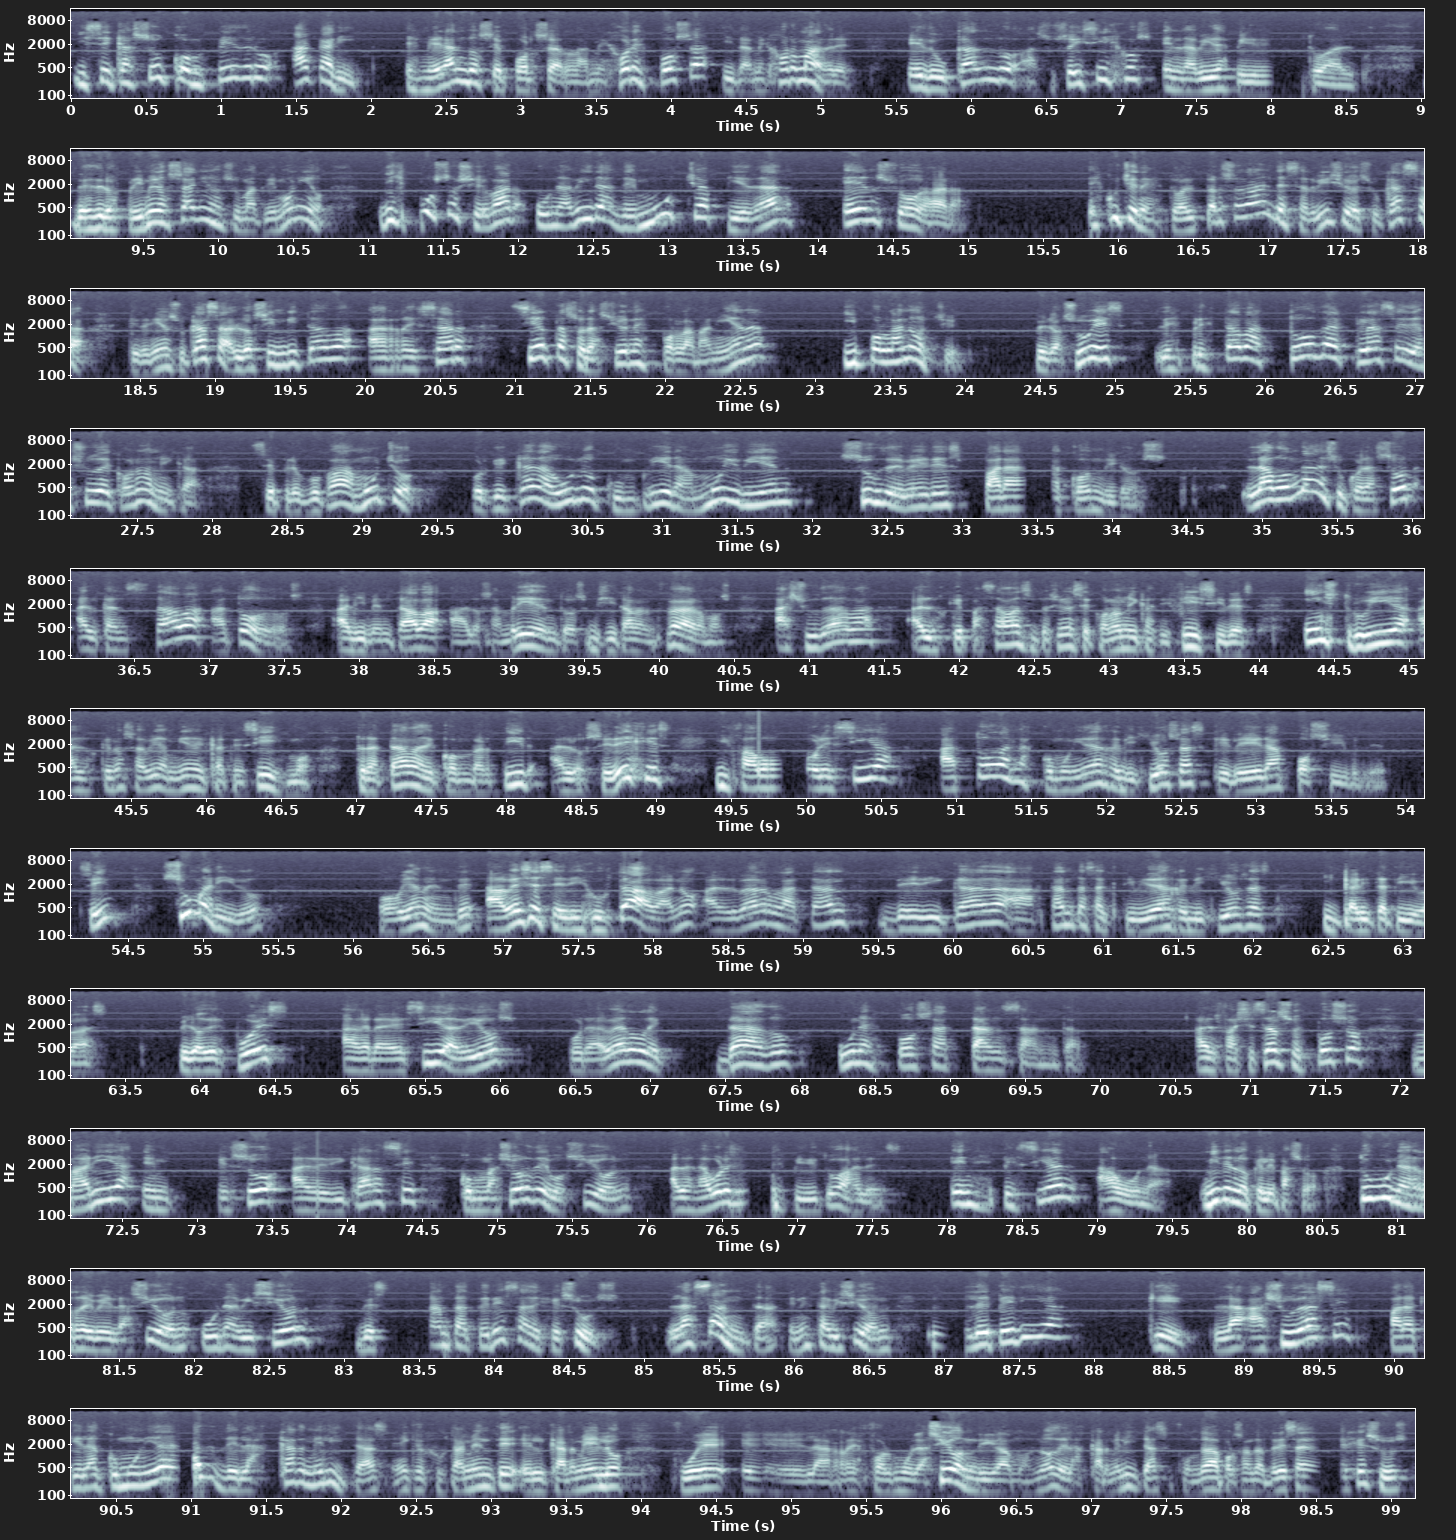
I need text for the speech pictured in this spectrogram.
y se casó con Pedro Acarí, esmerándose por ser la mejor esposa y la mejor madre, educando a sus seis hijos en la vida espiritual. Desde los primeros años de su matrimonio, dispuso llevar una vida de mucha piedad en su hogar. Escuchen esto, el personal de servicio de su casa, que tenía en su casa, los invitaba a rezar ciertas oraciones por la mañana y por la noche, pero a su vez les prestaba toda clase de ayuda económica. Se preocupaba mucho porque cada uno cumpliera muy bien sus deberes para con Dios. La bondad de su corazón alcanzaba a todos, alimentaba a los hambrientos, visitaba enfermos, ayudaba a los que pasaban situaciones económicas difíciles, instruía a los que no sabían bien el catecismo, trataba de convertir a los herejes y favorecía a todas las comunidades religiosas que le era posible. ¿sí? Su marido, obviamente, a veces se disgustaba ¿no? al verla tan dedicada a tantas actividades religiosas y caritativas, pero después agradecía a Dios por haberle dado una esposa tan santa. Al fallecer su esposo, María empezó a dedicarse con mayor devoción a las labores espirituales, en especial a una. Miren lo que le pasó. Tuvo una revelación, una visión de Santa Teresa de Jesús. La santa, en esta visión, le pedía que la ayudase para que la comunidad de las carmelitas, eh, que justamente el Carmelo fue eh, la reformulación, digamos, ¿no? de las carmelitas, fundada por Santa Teresa de Jesús,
